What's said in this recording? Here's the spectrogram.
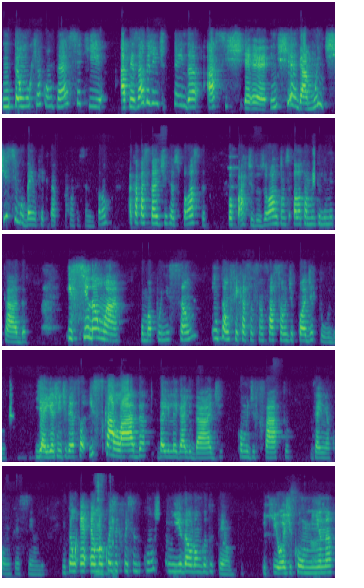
Então, o que acontece é que apesar da gente ainda assistir, é, enxergar muitíssimo bem o que está acontecendo então, a capacidade de resposta por parte dos órgãos ela está muito limitada. E se não há uma punição, então fica essa sensação de pode tudo. E aí a gente vê essa escalada da ilegalidade, como de fato vem acontecendo. Então é, é uma coisa que foi sendo construída ao longo do tempo e que hoje culmina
